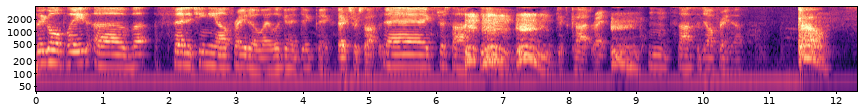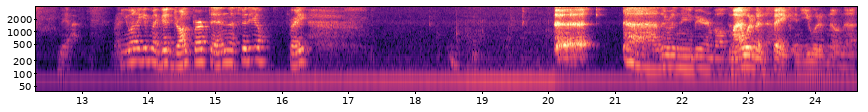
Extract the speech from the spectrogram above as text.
big old plate of fettuccine alfredo while looking at dick pics. Extra sausage Extra sauce, gets caught right. mm, sausage alfredo. yeah. Right. You want to give him a good drunk burp to end this video? Ready? Ah, there wasn't any beer involved. In Mine would have been uh, fake, and you would have known that.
